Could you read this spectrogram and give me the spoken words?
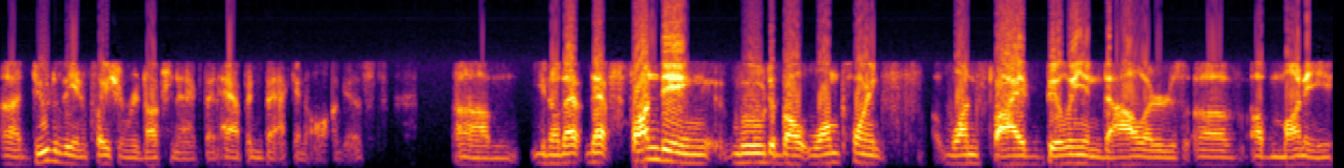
uh, due to the Inflation Reduction Act that happened back in August. Um, you know that that funding moved about 1.15 billion dollars of of money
